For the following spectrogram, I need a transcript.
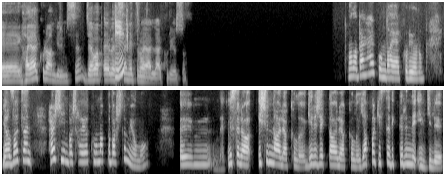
Ee, hayal kuran biri misin? Cevap evet. İyi. Sen ne tür hayaller kuruyorsun? Valla ben her konuda hayal kuruyorum. Ya zaten her şeyin başı hayal kurmakla başlamıyor mu? Ee, mesela işinle alakalı, gelecekle alakalı, yapmak istediklerinle ilgili,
